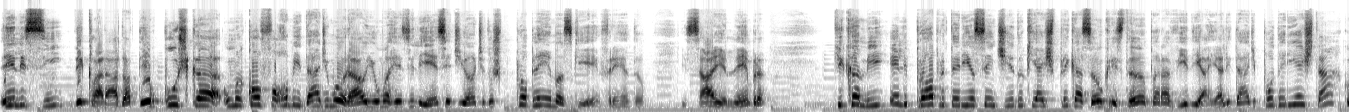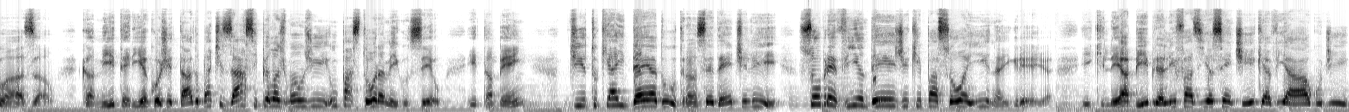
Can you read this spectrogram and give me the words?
ele sim, declarado ateu, busca uma conformidade moral e uma resiliência diante dos problemas que enfrentam. E Sayer lembra que Camus ele próprio teria sentido que a explicação cristã para a vida e a realidade poderia estar com a razão. Camus teria cogitado batizar-se pelas mãos de um pastor amigo seu e também dito que a ideia do transcendente lhe sobrevinha desde que passou a ir na igreja e que ler a Bíblia lhe fazia sentir que havia algo de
